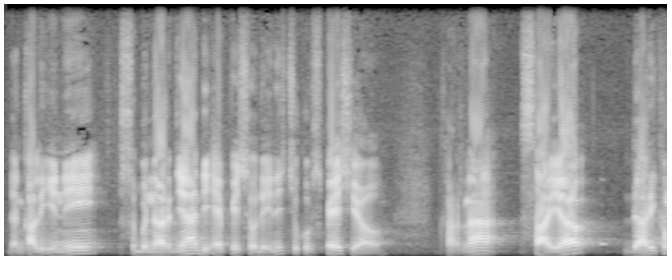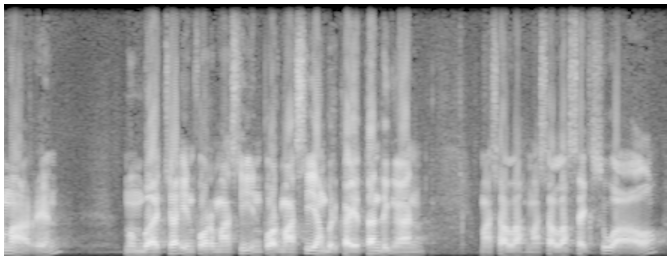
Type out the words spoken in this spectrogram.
Dan kali ini sebenarnya di episode ini cukup spesial karena saya dari kemarin membaca informasi-informasi yang berkaitan dengan masalah-masalah seksual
